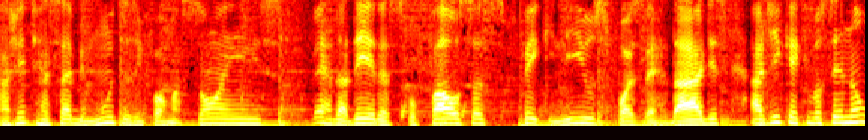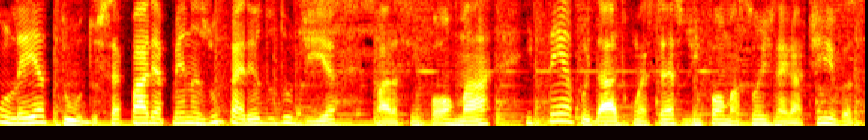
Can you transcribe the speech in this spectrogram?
A gente recebe muitas informações, verdadeiras ou falsas, fake news, pós-verdades. A dica é que você não leia tudo, separe apenas um período do dia para se informar e tenha cuidado com o excesso de informações negativas,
